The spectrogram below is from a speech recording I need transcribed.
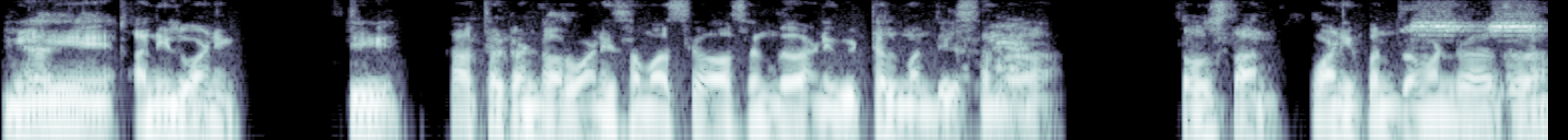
मी अनिल वाणी श्री काथरकंडावर वाणी समाजसेवा संघ आणि विठ्ठल मंदिर संघ संस्थान वाणी पंचमंडळाचं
